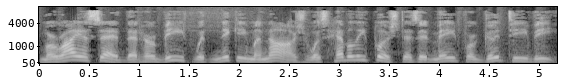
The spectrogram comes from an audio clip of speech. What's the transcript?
Mariah said that her beef with Nicki Minaj was heavily pushed as it made for good TV,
